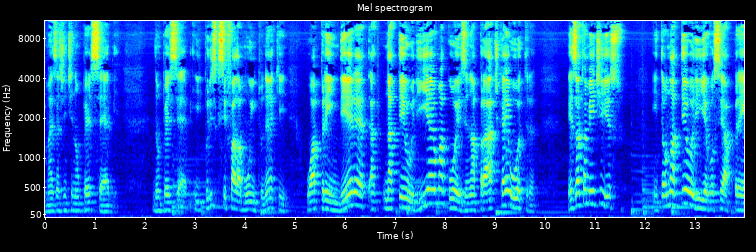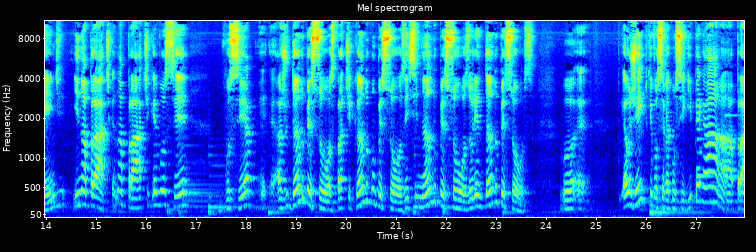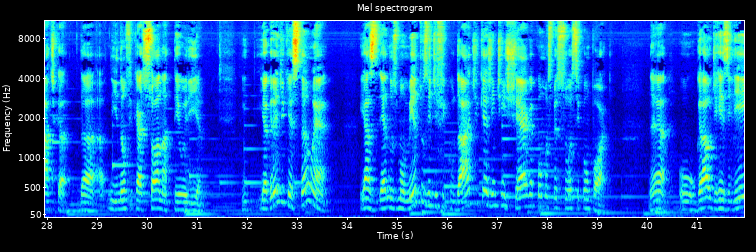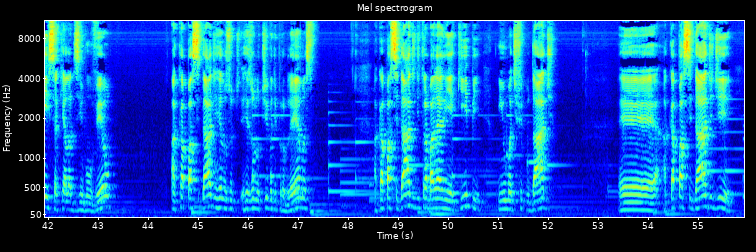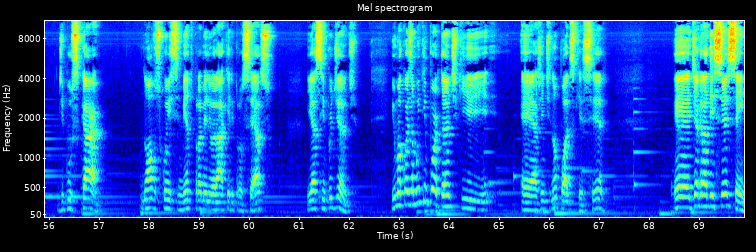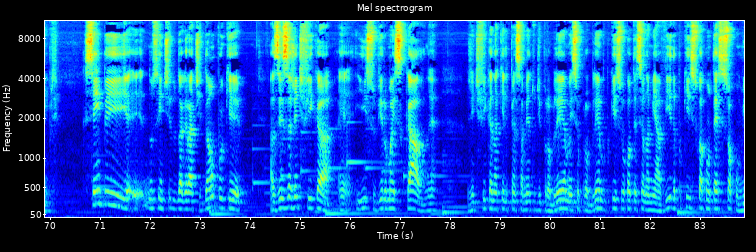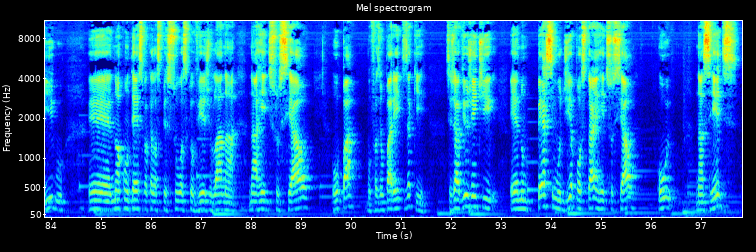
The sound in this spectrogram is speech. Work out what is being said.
mas a gente não percebe, não percebe. E por isso que se fala muito, né, que o aprender é, na teoria é uma coisa, na prática é outra. Exatamente isso. Então, na teoria você aprende e na prática, na prática é você você é, é, ajudando pessoas, praticando com pessoas, ensinando pessoas, orientando pessoas. É, o jeito que você vai conseguir pegar a prática da, e não ficar só na teoria. E, e a grande questão é as, é nos momentos de dificuldade que a gente enxerga como as pessoas se comportam. Né? O, o grau de resiliência que ela desenvolveu, a capacidade resolutiva de problemas, a capacidade de trabalhar em equipe em uma dificuldade, é, a capacidade de, de buscar novos conhecimentos para melhorar aquele processo e assim por diante. E uma coisa muito importante que é, a gente não pode esquecer é de agradecer sempre. Sempre é, no sentido da gratidão, porque às vezes a gente fica, é, e isso vira uma escala, né? A gente fica naquele pensamento de problema, esse é o problema, porque isso aconteceu na minha vida, porque isso acontece só comigo, é, não acontece com aquelas pessoas que eu vejo lá na, na rede social. Opa, vou fazer um parênteses aqui. Você já viu gente é, num péssimo dia postar em rede social ou nas redes?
